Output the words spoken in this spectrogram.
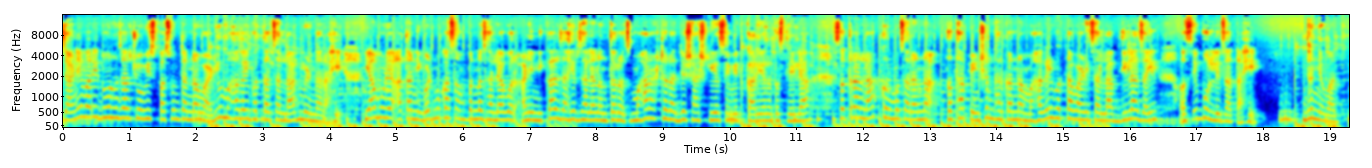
जानेवारी दोन हजार चोवीसपासून त्यांना वाढीव महागाई भत्ताचा लाभ मिळणार आहे. यामुळे आता निवडणुका संपन्न झाल्यावर आणि निकाल जाहीर झाल्यानंतरच महाराष्ट्र राज्य शासकीय सेवेत कार्यरत असलेल्या सतरा लाख कर्मचाऱ्यांना तथा पेन्शनधारकांना महागाई भत्ता वाढीचा लाभ दिला जाईल असे बोलले जात आहे. धन्यवाद.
